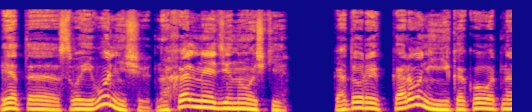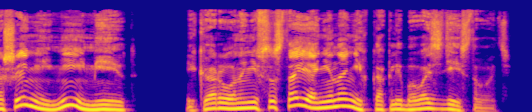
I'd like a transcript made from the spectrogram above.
Это своевольничают нахальные одиночки, которые к короне никакого отношения не имеют, и корона не в состоянии на них как-либо воздействовать.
